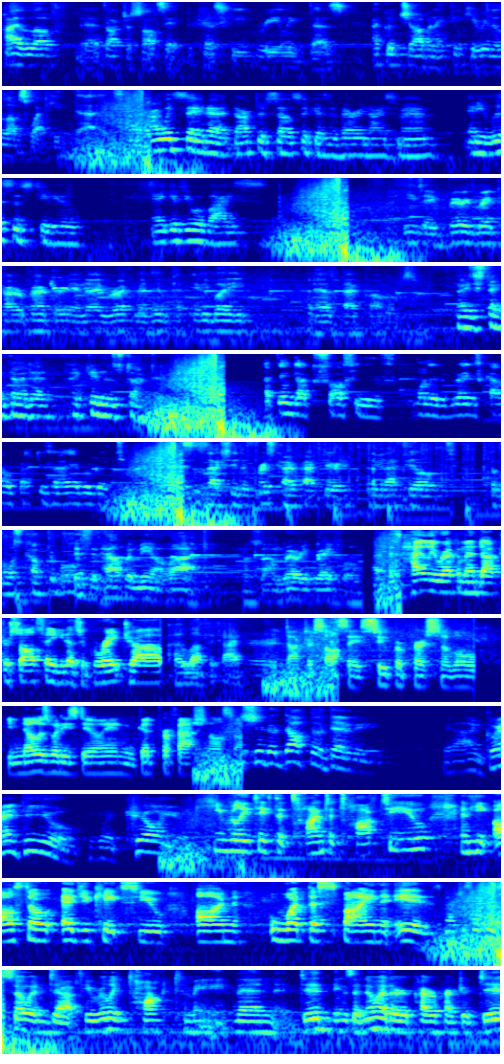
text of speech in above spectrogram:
I love uh, Dr. Salce because he really does a good job and I think he really loves what he does. I would say that Dr. Selsick is a very nice man and he listens to you and he gives you advice. He's a very great chiropractor and I recommend him to anybody that has back problems. I just thank God that I came to this doctor. I think Dr. Saucy is one of the greatest chiropractors I ever been to. This is actually the first chiropractor that I feel the most comfortable. This is helping me a lot, so I'm very grateful. I highly recommend Dr. Salce. He does a great job. I love the guy. Dr. Salce is super personable. He knows what he's doing, good professional. So. See the doctor, David. Yeah, I guarantee you, he's gonna kill you. He really takes the time to talk to you and he also educates you on what the spine is. Dr. Salce was so in depth. He really talked to me, then did things that no other chiropractor did.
